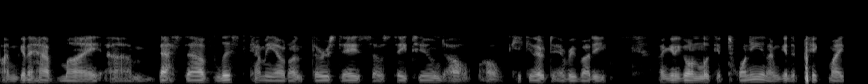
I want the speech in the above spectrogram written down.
I'm going to have my um, best of list coming out on Thursday, so stay tuned. I'll I'll kick it out to everybody. I'm going to go and look at 20, and I'm going to pick my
